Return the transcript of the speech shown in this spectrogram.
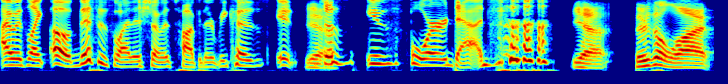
I was like, "Oh, this is why this show is popular because it yeah. just is for dads." yeah, there's a lot.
